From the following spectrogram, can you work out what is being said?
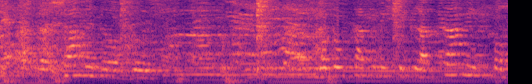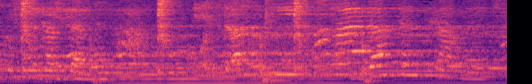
Zapraszamy do duszy. Może ustawimy się klasami i powróżymy każdemu. Zachęcamy.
